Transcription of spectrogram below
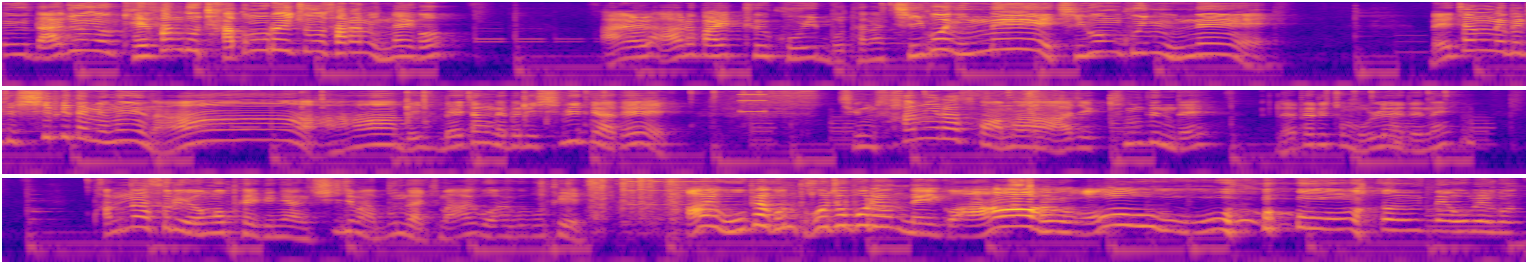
그 나중에 계산도 자동으로 해주는 사람 있나 이거? 알, 아르바이트 구입 못하나? 직원 있네! 직원 구입 있네! 매장 레벨이 10이 되면은, 아, 아, 매, 매장 레벨이 10이 돼야 돼. 지금 3이라서 아마 아직 힘든데? 레벨을 좀 올려야 되네? 밤낮으로 영업해, 그냥 쉬지 마, 문 닫지 마. 아이고, 아이고, 어떻게. 아이, 500원 더 줘버렸네, 이거. 아, 어우, 내 500원.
